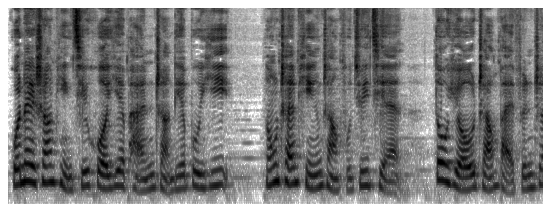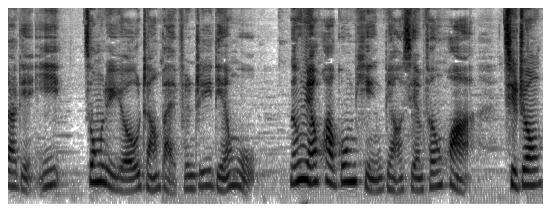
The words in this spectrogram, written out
国内商品期货夜盘涨跌不一，农产品涨幅居前，豆油涨百分之二点一，棕榈油涨百分之一点五，能源化工品表现分化，其中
